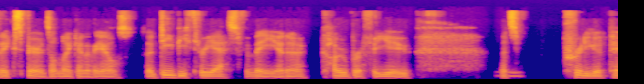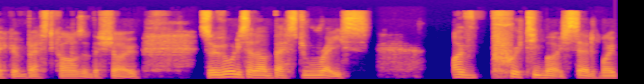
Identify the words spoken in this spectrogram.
an experience unlike anything else. So DB3S for me and a Cobra for you. That's mm. pretty good pick of best cars at the show. So we've already said our best race. I've pretty much said my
